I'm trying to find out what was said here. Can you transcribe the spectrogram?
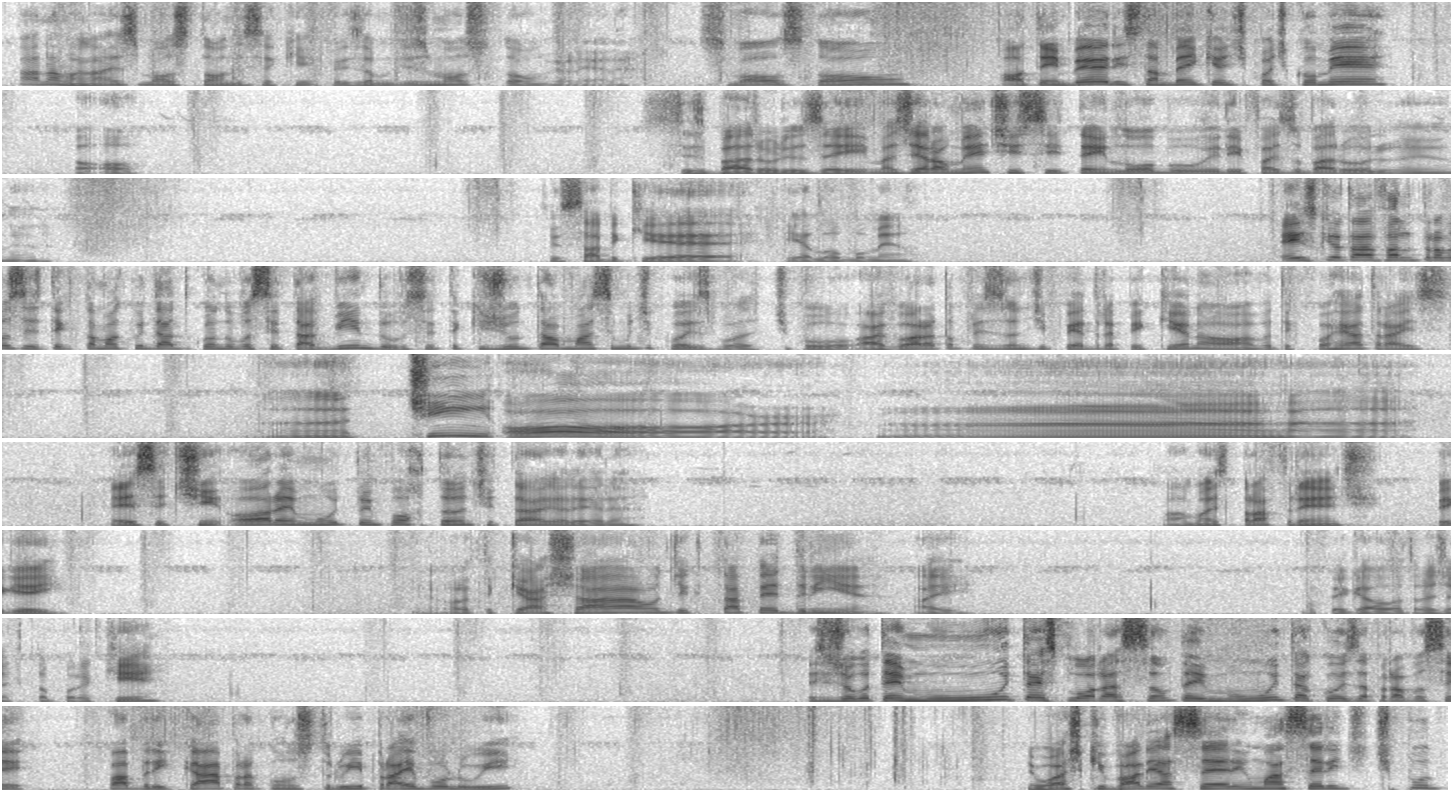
Ah, não, mano. Não é small stone esse aqui. Precisamos de small stone, galera. Small stone. Ó, tem berries também que a gente pode comer. Ó, oh. Oh esses barulhos aí. Mas geralmente se tem lobo, ele faz o barulho, né, galera? Você sabe que é, que é lobo mesmo. É isso que eu tava falando pra vocês. Tem que tomar cuidado quando você tá vindo. Você tem que juntar o máximo de coisas, pô. Tipo, agora eu tô precisando de pedra pequena, ó. Vou ter que correr atrás. Ah, Team Or. Ah, esse Team Or é muito importante, tá, galera? Lá mais pra frente. Peguei. Agora tem que achar onde que tá a pedrinha. Aí. Vou pegar outra já que tá por aqui. Esse jogo tem muita exploração, tem muita coisa pra você fabricar, pra construir, pra evoluir. Eu acho que vale a série, uma série de tipo...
